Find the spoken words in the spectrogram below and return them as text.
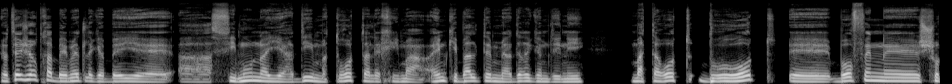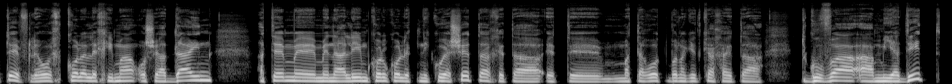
אני רוצה לשאול אותך באמת לגבי uh, הסימון היעדים, מטרות הלחימה. האם קיבלתם מהדרג המדיני מטרות ברורות uh, באופן uh, שוטף לאורך כל הלחימה, או שעדיין אתם uh, מנהלים קודם כל את ניקוי השטח, את, ה, את uh, מטרות, בוא נגיד ככה, את התגובה המיידית,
